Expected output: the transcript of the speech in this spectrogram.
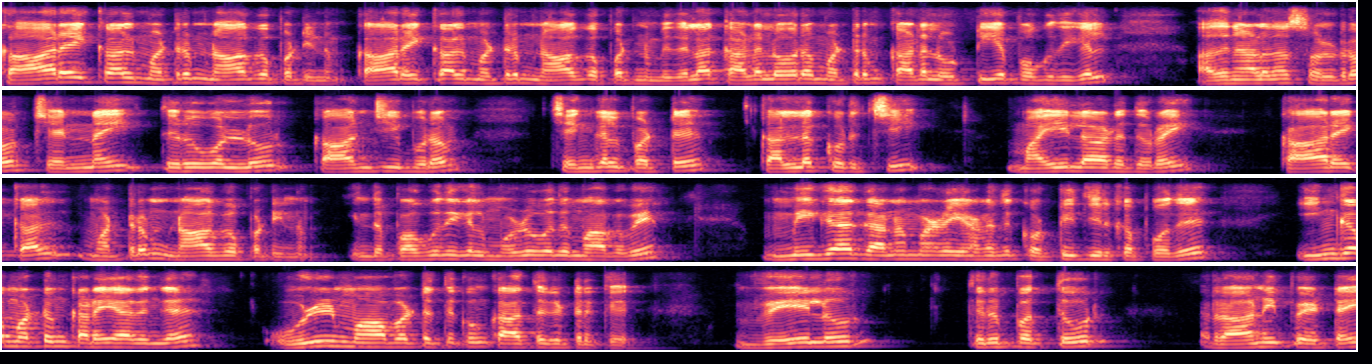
காரைக்கால் மற்றும் நாகப்பட்டினம். காரைக்கால் மற்றும் நாகப்பட்டினம். இதெல்லாம் கடலோரம் மற்றும் கடல் ஒட்டிய பகுதிகள். அதனால தான் சொல்கிறோம் சென்னை திருவள்ளூர் காஞ்சிபுரம் செங்கல்பட்டு கள்ளக்குறிச்சி மயிலாடுதுறை காரைக்கால் மற்றும் நாகப்பட்டினம். இந்த பகுதிகள் முழுவதுமாகவே மிக கனமழையானது கொட்டி தீர்க்க போது இங்கே மட்டும் கிடையாதுங்க. உள் மாவட்டத்துக்கும் காத்துக்கிட்டு இருக்கு. வேலூர் திருப்பத்தூர் ராணிப்பேட்டை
